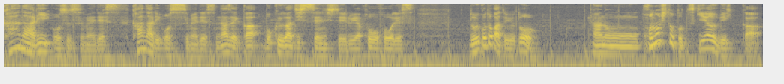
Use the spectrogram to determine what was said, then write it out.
かなりおすすめです。かなりおすすめです。なぜか僕が実践している方法です。どういうことかというとあの、この人と付き合うべきか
